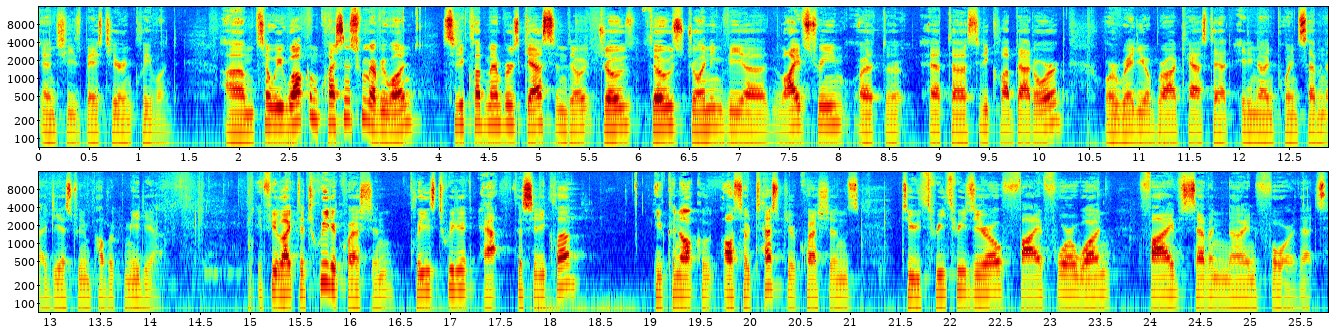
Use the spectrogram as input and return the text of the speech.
and she's based here in Cleveland. Um, so we welcome questions from everyone, City Club members, guests, and those joining via live stream at, uh, at uh, cityclub.org or radio broadcast at 89.7 Ideastream Public Media. If you'd like to tweet a question, please tweet it at the City Club you can also test your questions to 330-541-5794. That's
